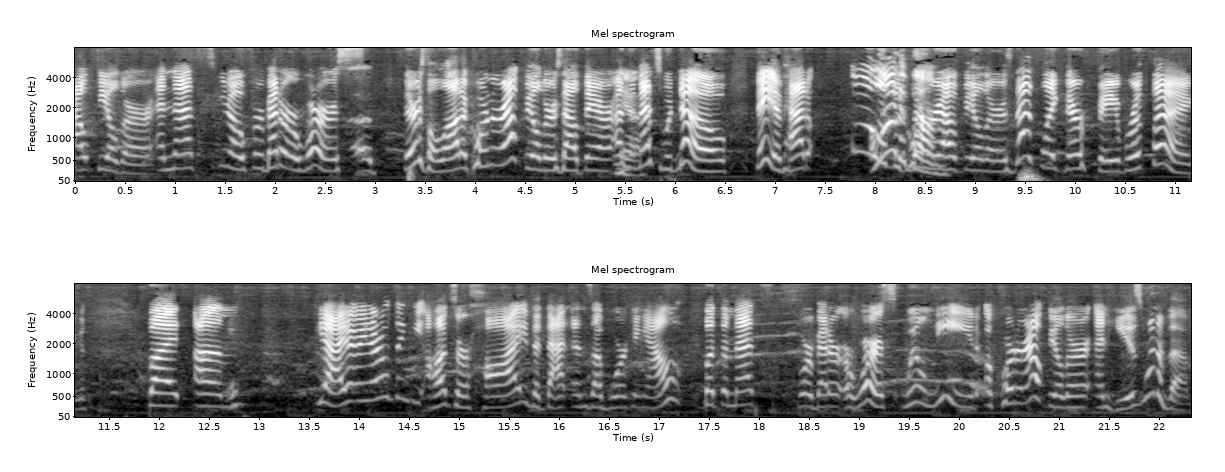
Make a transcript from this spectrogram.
outfielder. And that's, you know, for better or worse, there's a lot of corner outfielders out there, and Yeah. the Mets would know they have had all A lot of the of corner them. outfielders. That's like their favorite thing. But um, yeah, I, I mean, I don't think the odds are high that that ends up working out. But the Mets, for better or worse, will need a corner outfielder, and he is one of them.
